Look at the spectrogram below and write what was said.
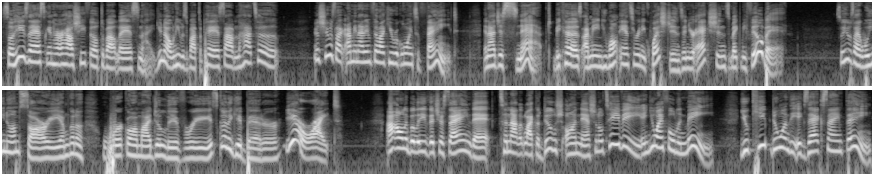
So he's asking her how she felt about last night. You know, when he was about to pass out in the hot tub. And she was like, I mean, I didn't feel like you were going to faint. And I just snapped because, I mean, you won't answer any questions and your actions make me feel bad. So he was like, Well, you know, I'm sorry. I'm going to work on my delivery. It's going to get better. Yeah, right. I only believe that you're saying that to not look like a douche on national TV. And you ain't fooling me. You keep doing the exact same thing.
